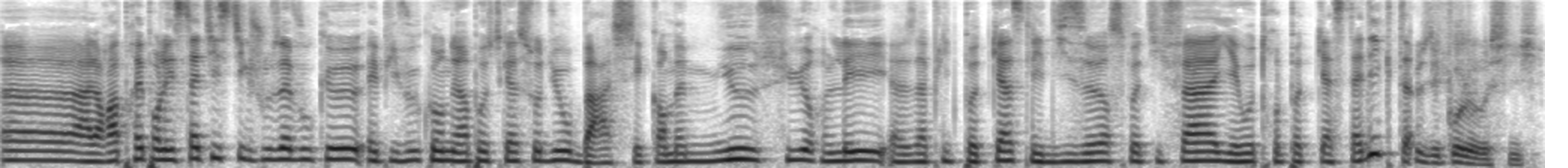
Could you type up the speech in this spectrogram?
Alors après pour les statistiques, je vous avoue que et puis vu qu'on est un podcast audio, bah c'est quand même mieux sur les applis de podcast, les Deezer, Spotify et autres podcasts addicts, plus écolo aussi.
